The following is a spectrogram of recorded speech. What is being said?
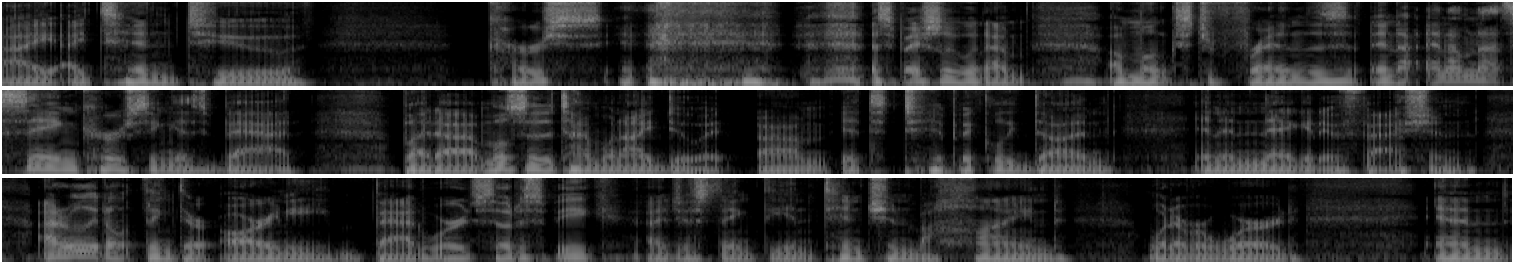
i, I tend to curse especially when i'm amongst friends and, and i'm not saying cursing is bad but uh, most of the time when i do it um, it's typically done in a negative fashion I really don't think there are any bad words, so to speak. I just think the intention behind whatever word. And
